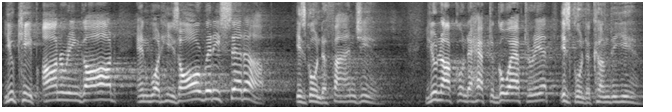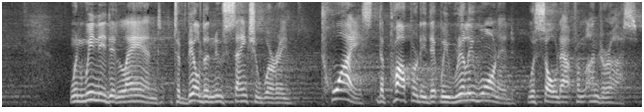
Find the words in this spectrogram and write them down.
You keep honoring God, and what He's already set up is going to find you. You're not going to have to go after it, it's going to come to you. When we needed land to build a new sanctuary, twice the property that we really wanted was sold out from under us.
